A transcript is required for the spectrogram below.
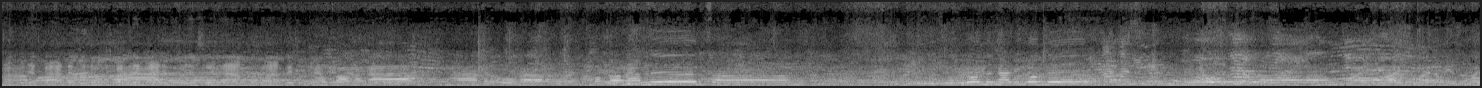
ภาพบรรยากาศแต่พี่น้องบรรยากาศโอ้ยอย่างสวยงามมากๆเลยพี่น้องมองกล้องนะครับอ่าตะกู้ครับมองกล้องครับหนึ่งสองอีกรูปหนึ่งครับอีกรูปหนึ่งหนึ่งสองสวยสวยสวยต้องมีสวย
